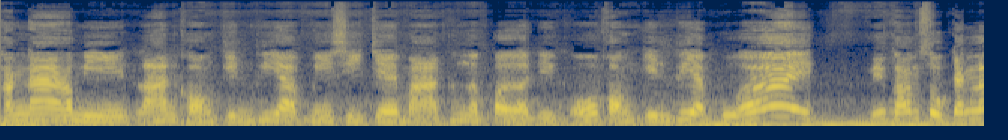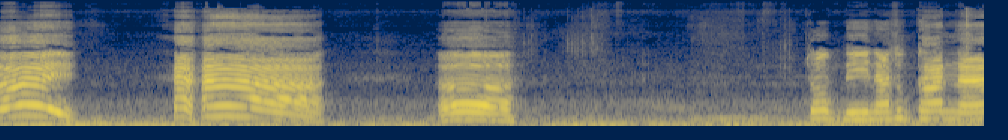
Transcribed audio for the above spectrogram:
ข้างหน้าเขามีร้านของกินเพียบมีซีเจมาร์ทเพิ่งมาเปิดอีกโอ้ของกินเพียบกูเอ้ย มีความสุขจังเลยฮ่าฮ่าเออโชคดีนะทุกท่านนะ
